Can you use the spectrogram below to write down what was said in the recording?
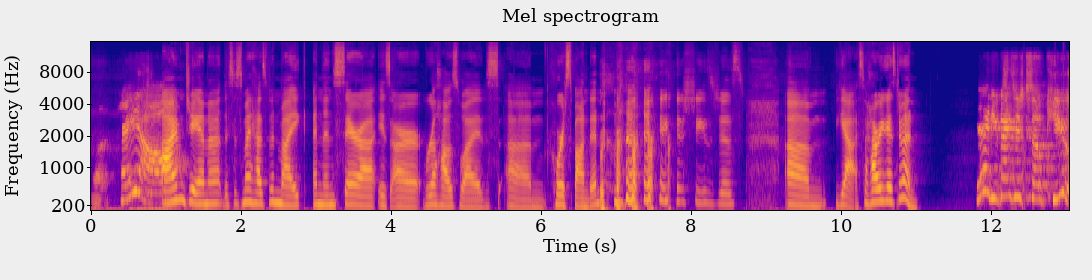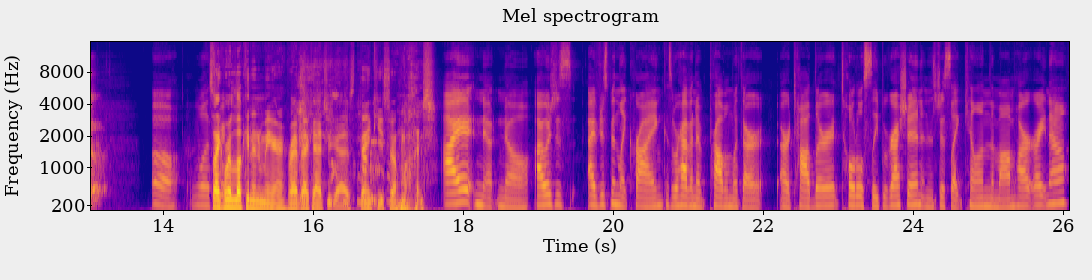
Hey y'all. I'm Jana. This is my husband, Mike. And then Sarah is our Real Housewives um, correspondent. She's just, um, yeah. So, how are you guys doing? Good. You guys are so cute. Oh, well, It's like we're looking in the mirror, right back at you guys. Thank you so much. I no no. I was just I've just been like crying because we're having a problem with our our toddler total sleep regression and it's just like killing the mom heart right now.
